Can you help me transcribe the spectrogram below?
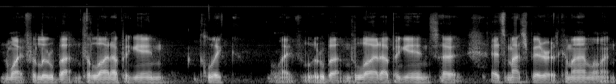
and wait for a little button to light up again. Click, wait for a little button to light up again. So it's much better at command line.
